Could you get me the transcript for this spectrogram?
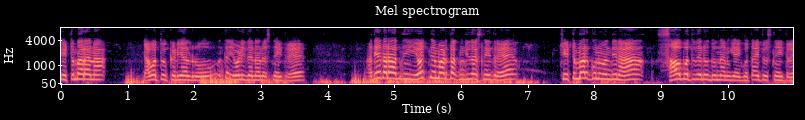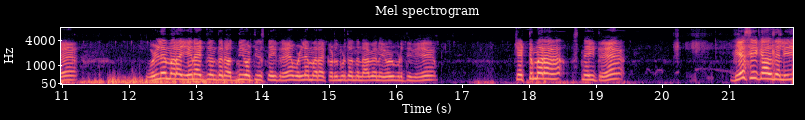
ಕೆಟ್ಟ ಮರನ ಯಾವತ್ತೂ ಕಡಿಯಲ್ರು ಅಂತ ಹೇಳಿದ್ದೆ ನಾನು ಸ್ನೇಹಿತರೆ. ಅದೇ ಥರ ಅದನ್ನ ಯೋಚನೆ ಮಾಡ್ತಾ ಕುಂತಿದ್ದಾಗ ಸ್ನೇಹಿತರೆ, ಕೆಟ್ಟ ಮರಕ್ಕೂ ಒಂದಿನ ಸಾವು ಬತ್ತದೆ ಅನ್ನೋದು ನನಗೆ ಗೊತ್ತಾಯಿತು ಸ್ನೇಹಿತರೆ. ಒಳ್ಳೆ ಮರ ಏನಾಯ್ತು ಅಂತ ನಾನು ಅದನ್ನೇ ಹೇಳ್ತೀನಿ ಸ್ನೇಹಿತರೆ, ಒಳ್ಳೆ ಮರ ಕಡಿದ್ಬಿಡ್ತು ಅಂತ ನಾವೇನೋ ಹೇಳ್ಬಿಡ್ತೀವಿ. ಕೆಟ್ಟ ಮರ ಸ್ನೇಹಿತರೆ, ಬೇಸಿಗೆ ಕಾಲದಲ್ಲಿ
